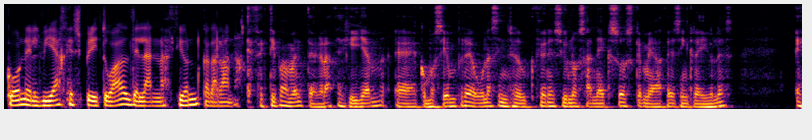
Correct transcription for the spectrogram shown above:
con el viaje espiritual de la nación catalana. Efectivamente, gracias Guillem. Eh, como siempre, unas introducciones y unos anexos que me haces increíbles.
